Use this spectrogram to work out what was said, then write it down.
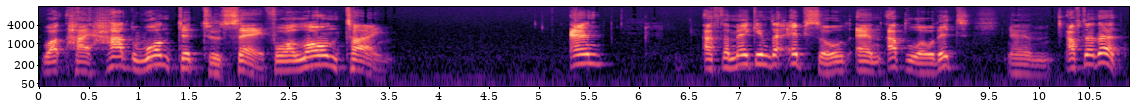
what I had wanted to say for a long time. And after making the episode and upload it, and after that,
